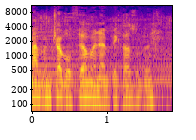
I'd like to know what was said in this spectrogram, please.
I'm having trouble filming it because of it.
